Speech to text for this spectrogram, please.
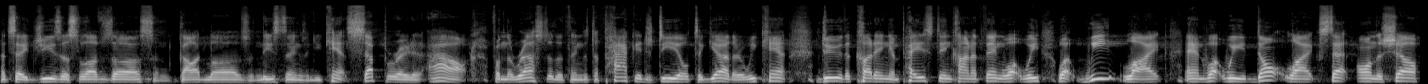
that say Jesus loves us and God loves and these things, and you can't separate it out from the rest of the things. It's a package deal together. We can't do the cutting and pasting kind of thing. What we what we like and what we don't like set on the shelf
